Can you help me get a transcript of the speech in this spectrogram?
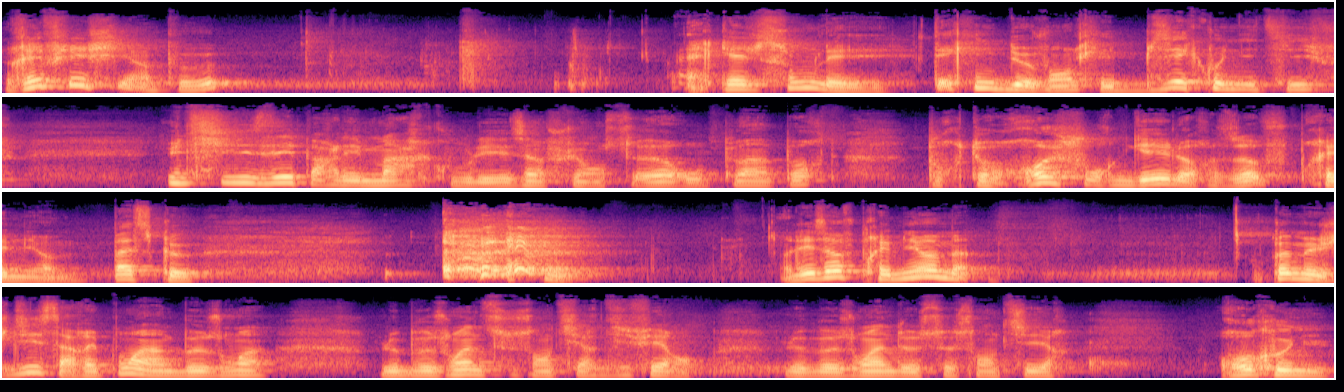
Réfléchis un peu quelles sont les techniques de vente, les biais cognitifs utilisés par les marques ou les influenceurs ou peu importe pour te refourguer leurs offres premium? Parce que les offres premium, comme je dis, ça répond à un besoin. Le besoin de se sentir différent, le besoin de se sentir reconnu.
